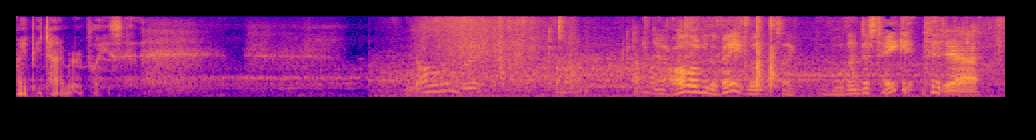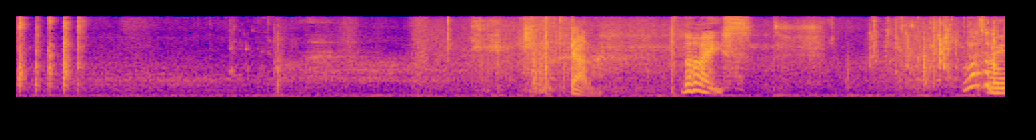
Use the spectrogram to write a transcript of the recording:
might be time to replace it. all over it. Come on. Come on. Yeah, all over the bait, but it's like, well, then just take it. Yeah. Got him. nice. Well, that's a decent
